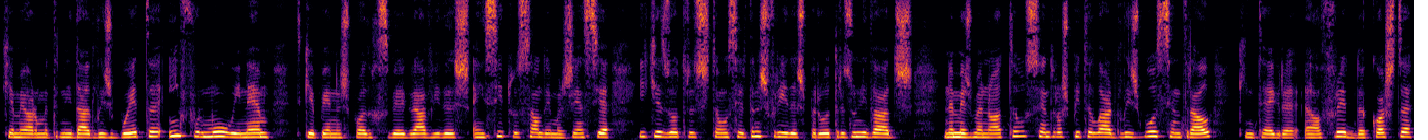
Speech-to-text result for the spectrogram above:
que a maior maternidade lisboeta informou o INEM de que apenas pode receber grávidas em situação de emergência e que as outras estão a ser transferidas para outras unidades. Na mesma nota, o Centro Hospitalar de Lisboa Central, que integra a Alfredo da Costa,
